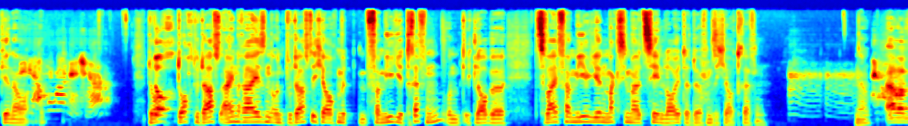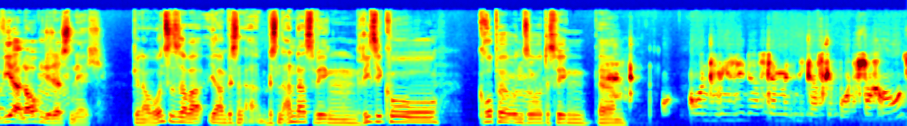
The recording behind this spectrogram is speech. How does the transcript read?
genau. die Hamburger nicht, ne? Doch, Doch. doch, du darfst einreisen und du darfst dich ja auch mit Familie treffen. Und ich glaube, zwei Familien, maximal zehn Leute dürfen sich ja auch treffen. Ne? Aber wir erlauben dir das nicht. Genau, bei uns ist es aber ja ein bisschen, ein bisschen anders wegen Risikogruppe und so. Deswegen, ähm, Und wie sieht das denn mit Nikas Geburtstag aus?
